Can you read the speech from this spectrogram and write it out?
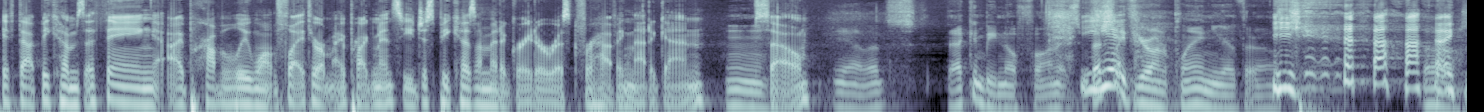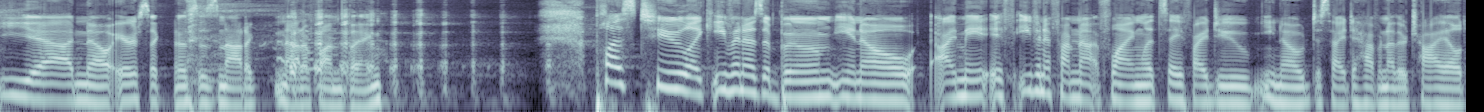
if that becomes a thing, I probably won't fly throughout my pregnancy just because I'm at a greater risk for having that again. Hmm. So, Yeah, that's that can be no fun, especially Yeah. if you're on a plane. You have to. Uh, yeah, no, air sickness is not a not a fun thing. Plus, too, like even as a boom, you know, I may if even if I'm not flying, let's say if I do, you know, decide to have another child,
